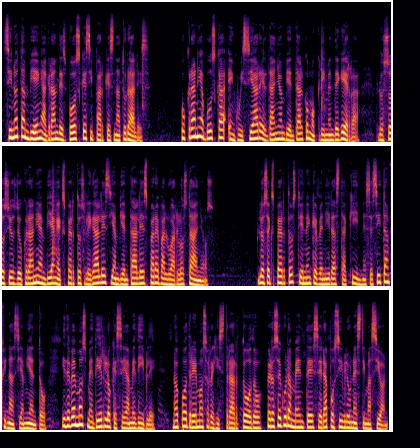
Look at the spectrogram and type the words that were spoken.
sino también a grandes bosques y parques naturales. Ucrania busca enjuiciar el daño ambiental como crimen de guerra. Los socios de Ucrania envían expertos legales y ambientales para evaluar los daños. Los expertos tienen que venir hasta aquí, necesitan financiamiento y debemos medir lo que sea medible. No podremos registrar todo, pero seguramente será posible una estimación.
